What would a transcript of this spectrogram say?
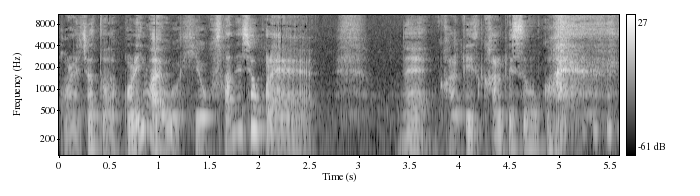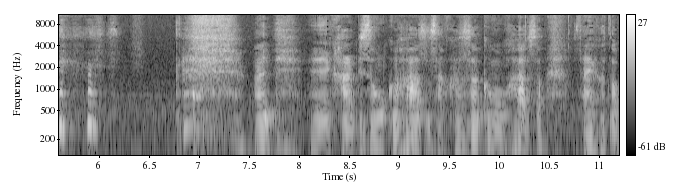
これちょっと、これ今、ひよこさんでしょこれ。ね、カルピス、カルピス僕ははい。えー、カルピスモクハウス、サクサクモクハウス財布と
